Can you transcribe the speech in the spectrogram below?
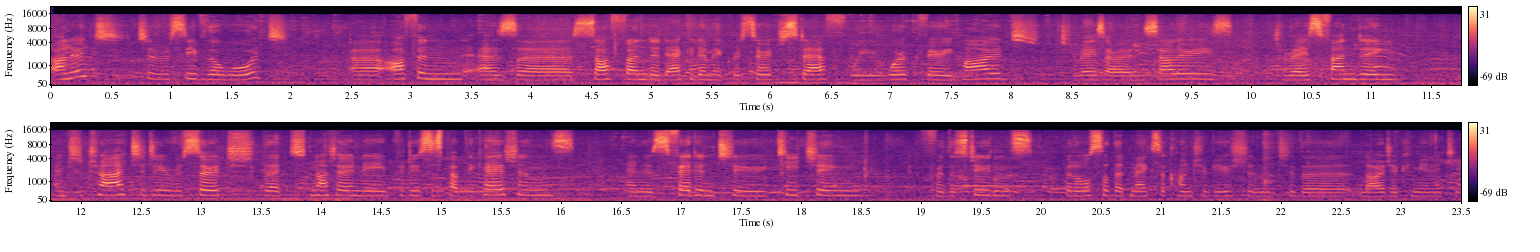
honoured to receive the award. Uh, often as a self-funded academic research staff, we work very hard to raise our own salaries, to raise funding, and to try to do research that not only produces publications and is fed into teaching for the students, but also that makes a contribution to the larger community.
